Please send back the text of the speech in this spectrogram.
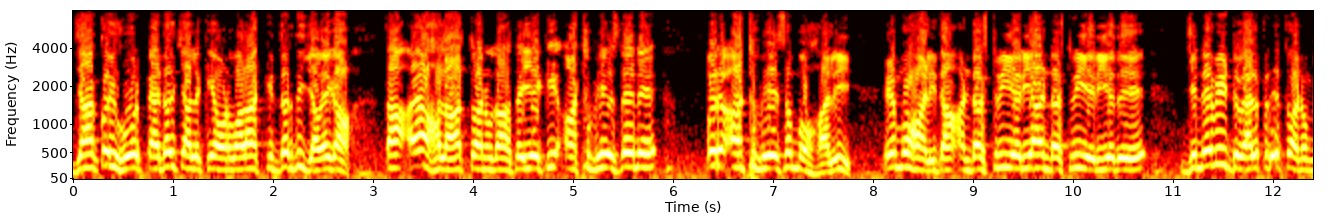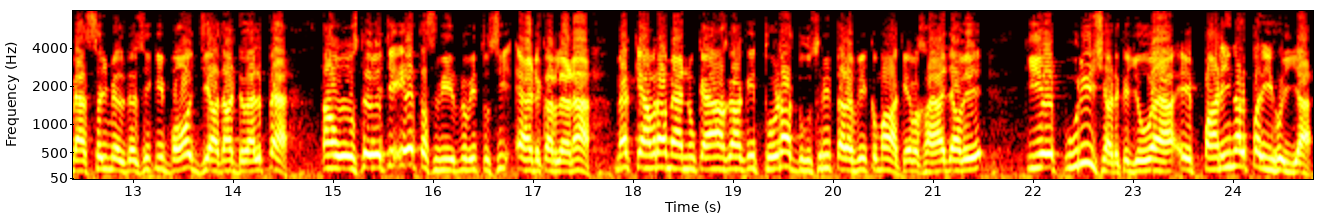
ਜਾਂ ਕੋਈ ਹੋਰ ਪੈਦਲ ਚੱਲ ਕੇ ਆਉਣ ਵਾਲਾ ਕਿੱਧਰ ਦੀ ਜਾਵੇਗਾ? ਤਾਂ ਇਹ ਹਾਲਾਤ ਤੁਹਾਨੂੰ ਦੱਸ ਦਈਏ ਕਿ 8 ਫੇਸ ਦੇ ਨੇ ਔਰ 8 ਫੇਸ ਮੋਹਾਲੀ। ਇਹ ਮੋਹਾਲੀ ਦਾ ਇੰਡਸਟਰੀ ਏਰੀਆ ਇੰਡਸਟਰੀ ਏਰੀਆ ਦੇ ਜਿੰਨੇ ਵੀ ਡਿਵੈਲਪ ਦੇ ਤੁਹਾਨੂੰ ਮੈਸੇਜ ਮਿਲਦੇ ਸੀ ਕਿ ਬਹੁਤ ਜ਼ਿਆਦਾ ਡਿਵੈਲਪ ਹੈ। ਤਾਂ ਉਸ ਦੇ ਵਿੱਚ ਇਹ ਤਸਵੀਰ ਨੂੰ ਵੀ ਤੁਸੀਂ ਐਡ ਕਰ ਲੈਣਾ। ਮੈਂ ਕੈਮਰਾਮੈਨ ਨੂੰ ਕਹਾਂਗਾ ਕਿ ਥੋੜਾ ਦੂਸਰੀ ਤਰਫ ਵੀ ਘੁਮਾ ਕੇ ਵਿਖਾਇਆ ਜਾਵੇ ਕਿ ਇਹ ਪੂਰੀ ਸੜਕ ਜੋ ਹੈ, ਇਹ ਪਾਣੀ ਨਾਲ ਭਰੀ ਹੋਈ ਆ।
